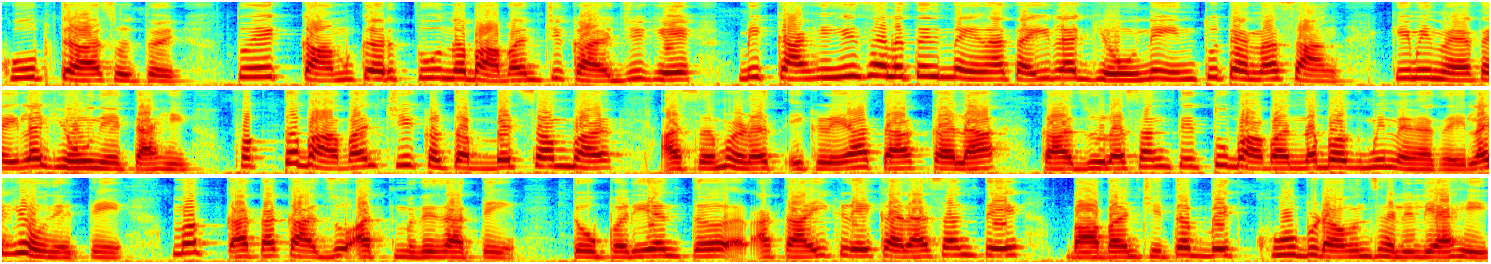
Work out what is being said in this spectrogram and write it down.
खूप त्रास होतोय. तू एक काम कर तू न बाबांची काळजी घे. मी काहीही झालं तरी नयनाताईला घेऊन येईन. तू त्यांना सांग की मी नयनाताईला घेऊन येत आहे. फक्त बाबांची क- तब्येत सांभाळ असं म्हणत इकडे आता कला काजूला सांगते तू बाबांना बघ मी नैनाताईला घेऊन येते. मग आता काजू आतमध्ये जाते. तोपर्यंत आता इकडे कला सांगते बाबांची तब्येत खूप डाऊन झालेली आहे.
